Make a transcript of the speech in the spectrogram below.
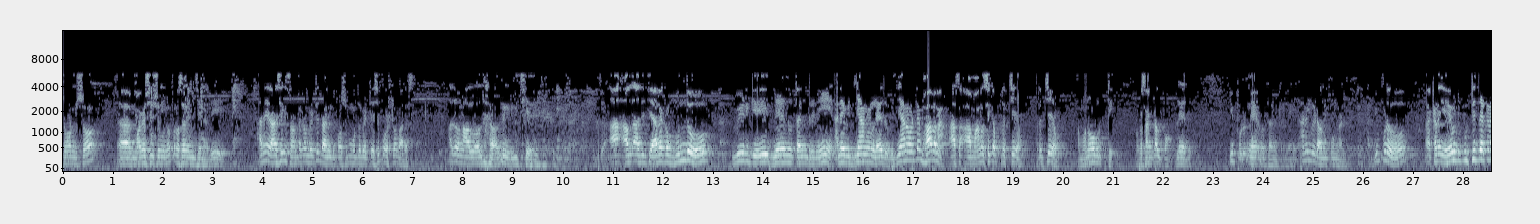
సోన్సో మగ శిశువును ప్రసవించినది. అని రాశికి సంతకం పెట్టి దానికి పసుపు ముద్ద పెట్టేసి పోస్ట్లో మారేస్తాను అది నాలుగు రోజుల తర్వాత ఇచ్చేది అది- అది చేరక ముందు వీడికి నేను తండ్రిని అనే విజ్ఞానం లేదు. విజ్ఞానం అంటే భావన ఆ మానసిక ప్రత్యయం ప్రత్యయం. మనోవృత్తి ఒక సంకల్పం. లేదు. ఇప్పుడు నేను తండ్రిని అని వీడు అనుకున్నాడు. ఇప్పుడు అక్కడ ఏమిటి పుట్టింది అక్కడ?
